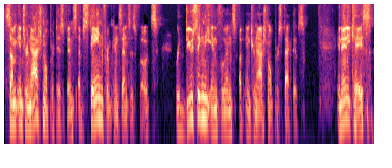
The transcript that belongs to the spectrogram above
some international participants abstain from consensus votes, reducing the influence of international perspectives. In any case,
